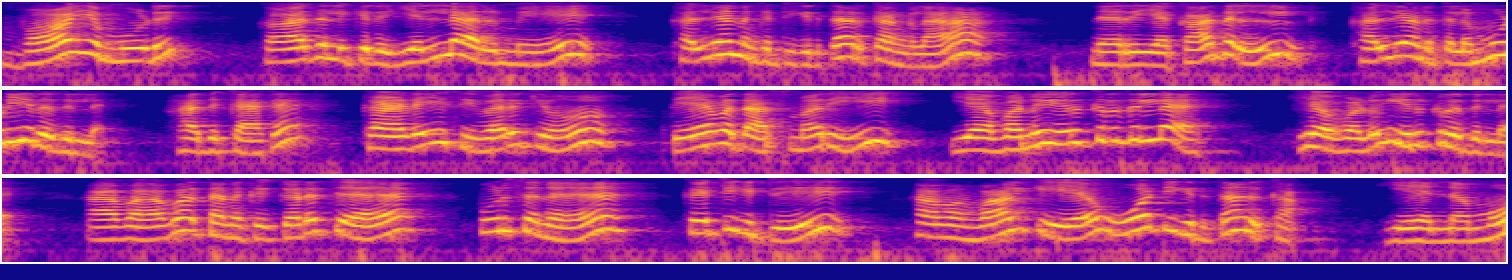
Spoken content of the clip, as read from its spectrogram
வாய மூடு. காதலிக்கிற எல்லாருமே கல்யாணம் கட்டிக்கிட்டு தான் இருக்காங்களா? நிறைய காதல் கல்யாணத்துல முடியறது இல்ல அதுக்காக கடைசி வரைக்கும் தேவதாஸ் மாதிரி எவனும் இருக்கிறது இல்ல எவளும் இருக்கிறது இல்ல அவ அவ தனக்கு கிடைச்ச புருஷனை கட்டிக்கிட்டு அவன் வாழ்க்கைய ஓட்டிக்கிட்டு தான் இருக்கான். என்னமோ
